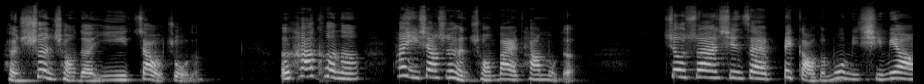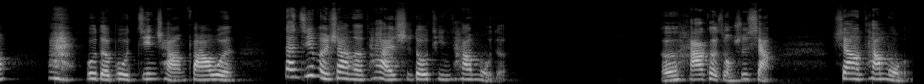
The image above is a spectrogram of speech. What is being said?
很顺从的一一照做了。而哈克呢，他一向是很崇拜汤姆的，就算现在被搞得莫名其妙。不得不经常发问，但基本上呢，他还是都听汤姆的。而哈克总是想，像汤姆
